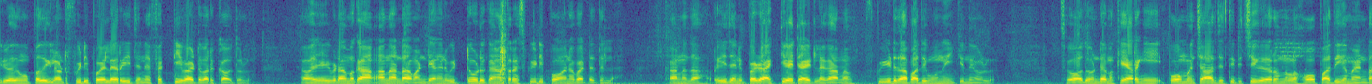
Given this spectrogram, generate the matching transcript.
ഇരുപത് മുപ്പത് കിലോമീറ്റർ സ്പീഡിൽ പോയാലേ റീജൻ എഫക്റ്റീവായിട്ട് വർക്ക് ആവത്തുള്ളൂ. ഇവിടെ നമുക്ക് ആന്നാണ്ടാ വണ്ടി അങ്ങനെ വിട്ടു കൊടുക്കാൻ അത്ര സ്പീഡിൽ പോകാനോ പറ്റത്തില്ല. കാരണം എന്താ റീജൻ ഇപ്പോഴും ആക്ടിവേറ്റ് ആയിട്ടില്ല. കാരണം സ്പീഡ് ഇതാ പതിമൂന്ന് നിൽക്കുന്നേ ഉള്ളൂ. സോ അതുകൊണ്ട് നമുക്ക് ഇറങ്ങി പോകുമ്പോൾ ചാർജ് തിരിച്ച് കയറും എന്നുള്ള ഹോപ്പ് അധികം വേണ്ട.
